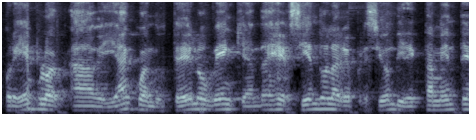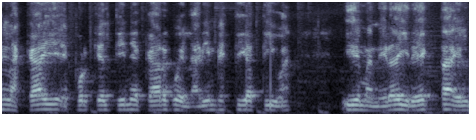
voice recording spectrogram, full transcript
Por ejemplo, a Avellán, cuando ustedes lo ven que anda ejerciendo la represión directamente en las calles, es porque él tiene a cargo el área investigativa y de manera directa él,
